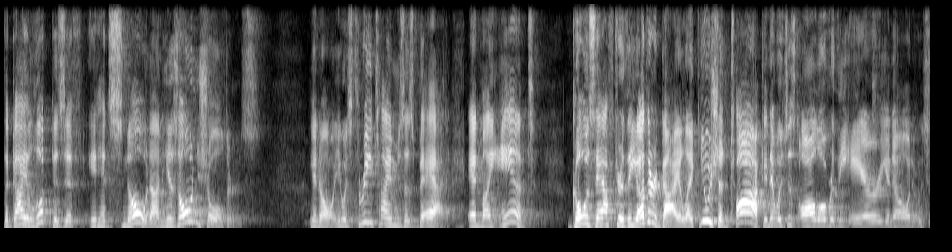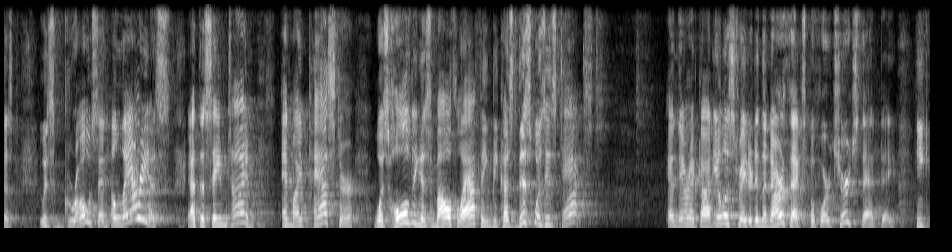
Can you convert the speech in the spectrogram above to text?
the guy looked as if it had snowed on his own shoulders. You know, he was three times as bad. And my aunt goes after the other guy, like, you should talk. And it was just all over the air, you know, and it was just, it was gross and hilarious at the same time. And my pastor was holding his mouth laughing because this was his text. And there it got illustrated in the narthex before church that day. He,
